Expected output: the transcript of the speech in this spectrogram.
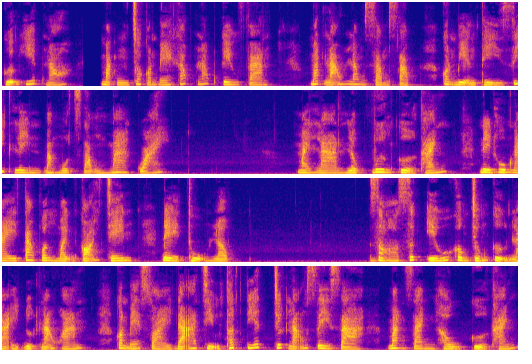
cưỡng hiếp nó, mặc cho con bé khóc lóc kêu van. Mắt lão long sòng sọc, còn miệng thì rít lên bằng một giọng ma quái. Mày là lộc vương cửa thánh, nên hôm nay tao vâng mệnh cõi trên để thụ lộc. Do sức yếu không chống cự lại được lão hoán, con bé xoài đã chịu thất tiết trước lão dê già mang danh hầu cửa thánh.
